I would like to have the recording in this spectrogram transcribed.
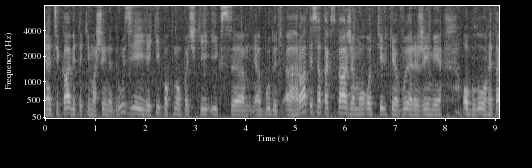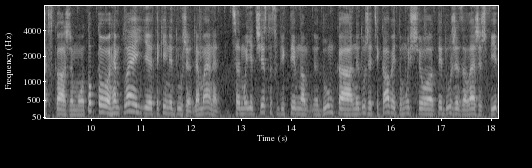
е, цікаві такі машини, друзі, які по кнопочці X е, будуть е, гратися, так скажемо, от тільки в режимі облоги, так скажемо. Тобто геймплей такий не дуже для мене. Це моя чисто суб'єктивна думка, не дуже цікавий, тому що ти дуже залежиш від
